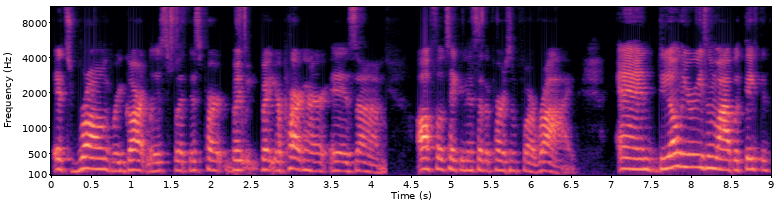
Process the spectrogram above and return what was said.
it's wrong regardless, but this part, but, but your partner is, um, also taking this other person for a ride. And the only reason why I would think that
